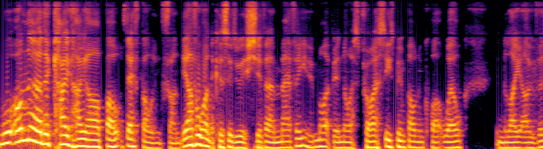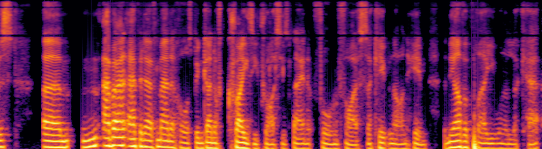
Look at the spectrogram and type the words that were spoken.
Well, on the KKR bowl, death bowling front, the other one to consider is Shivam Mavi, who might be a nice price. He's been bowling quite well in the late overs. Um, Ab- Abhinav Manohar's been going off crazy prices, laying at four and five, so keep an eye on him. And the other player you want to look at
